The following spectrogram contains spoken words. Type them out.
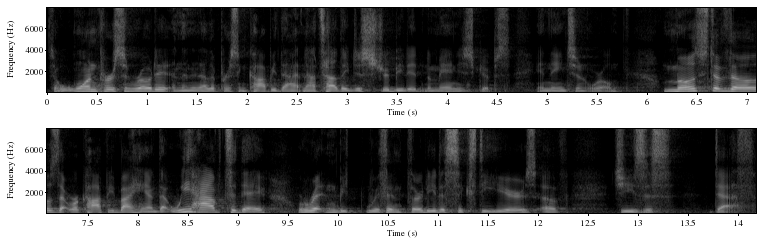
So one person wrote it, and then another person copied that, and that's how they distributed the manuscripts in the ancient world. Most of those that were copied by hand that we have today were written be- within 30 to 60 years of Jesus' death.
